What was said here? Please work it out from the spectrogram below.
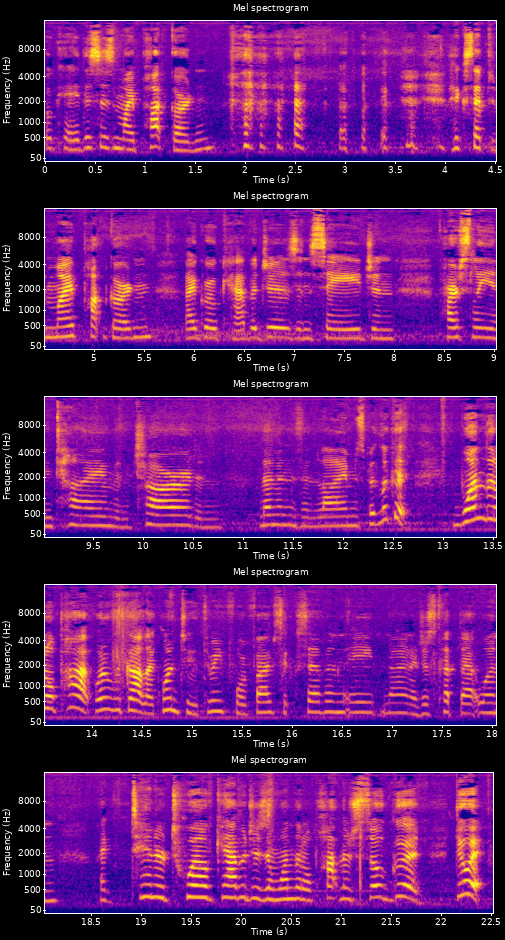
Okay, this is my pot garden. Except in my pot garden, I grow cabbages and sage and parsley and thyme and chard and lemons and limes. But look at one little pot. What have we got? Like one, two, three, four, five, six, seven, eight, nine. I just cut that one. Like 10 or 12 cabbages in one little pot, and they're so good. Do it.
